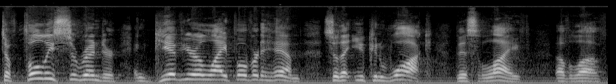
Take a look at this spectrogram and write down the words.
to fully surrender and give your life over to Him so that you can walk this life of love.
